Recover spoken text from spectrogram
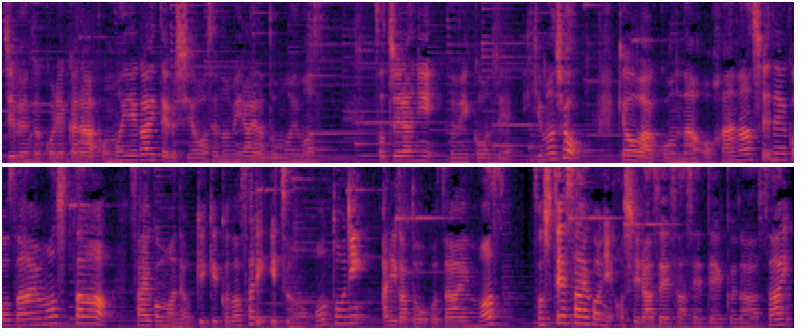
自分がこれから思い描いてる幸せの未来だと思います。そちらに踏み込んでいきましょう。今日はこんなお話でございました。最後までお聴きくださりいつも本当にありがとうございます。そして最後にお知らせさせてください。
